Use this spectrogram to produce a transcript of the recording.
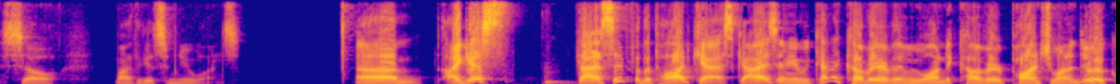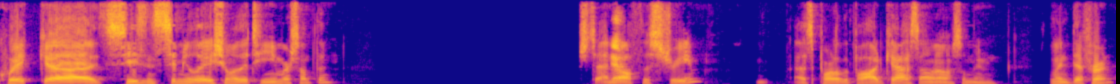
so I have to get some new ones. Um, I guess that's it for the podcast, guys. I mean, we kind of covered everything we wanted to cover. Ponch, you want to do a quick uh, season simulation with a team or something? Just to end Yeah. off the stream as part of the podcast. I don't know something something different.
